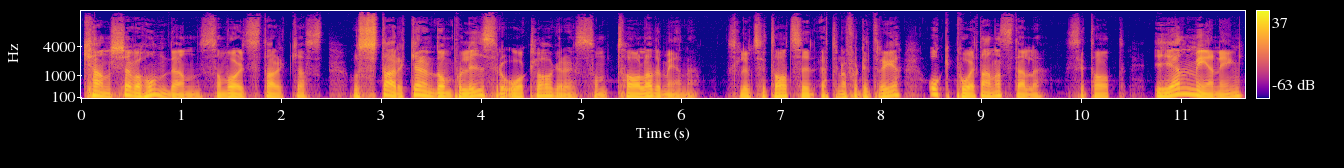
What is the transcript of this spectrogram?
Kanske var hon den som varit starkast och starkare än de poliser och åklagare som talade med henne. Slutcitat sid 143 och på ett annat ställe. Citat. I en mening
